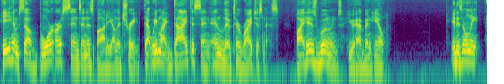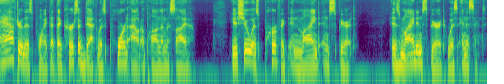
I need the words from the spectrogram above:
He himself bore our sins in his body on the tree, that we might die to sin and live to righteousness. By his wounds you have been healed. It is only after this point that the curse of death was poured out upon the Messiah. Yeshua was perfect in mind and spirit. His mind and spirit was innocent.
